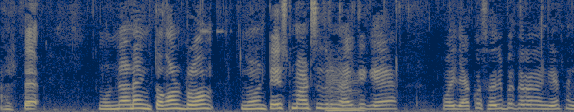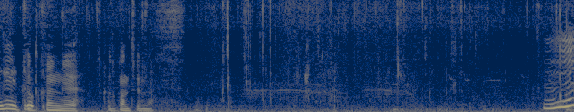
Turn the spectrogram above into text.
ಅಷ್ಟೇ ಉಣ್ಣಾಣ ಹಿಂಗೆ ತಗೊಂಡ್ರು. ನೋಡಿ ಟೇಸ್ಟ್ ಮಾಡಿಸಿದ್ರು ನಾಲ್ಕಿಗೆ ಒಯ್ದು ಯಾಕೋ ಸರಿ ಬರ್ತಾರ ನನಗೆ ಹಂಗೆ ಇಟ್ರು. ಕುತ್ಕಂಗೆ ಕುತ್ಕೊಂಡ್ ತಿನ್ನ. ಹ್ಞೂ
